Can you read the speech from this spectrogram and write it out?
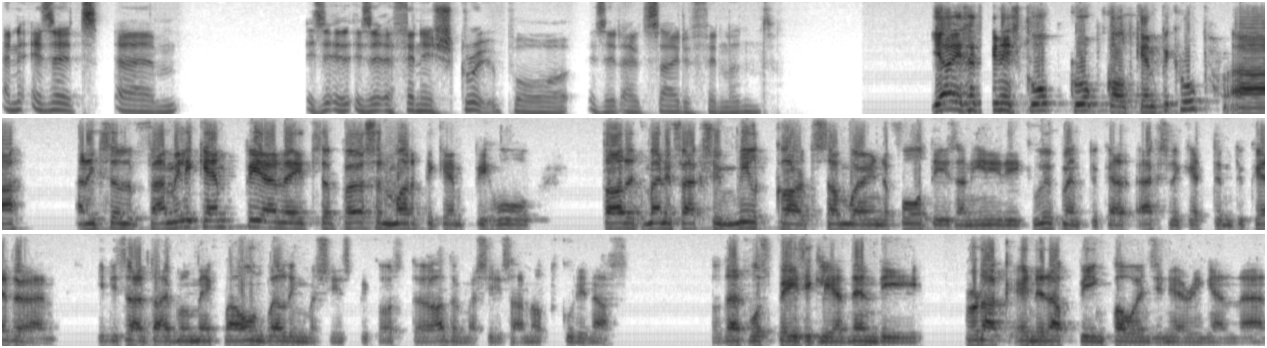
And is it um, is it is it a Finnish group or is it outside of Finland? Yeah, it's a Finnish group, group called Kemppi Group, uh, and it's a family Kemppi, and it's a person Martti Kemppi who started manufacturing milk carts somewhere in the 40s, and he needed equipment to get, actually get them together, and he decided I will make my own welding machines because the other machines are not good enough. So that was basically, and then the product ended up being power engineering and uh,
